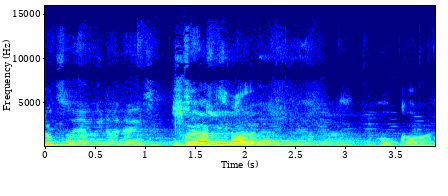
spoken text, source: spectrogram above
सोयाबीन और राइस सोयाबीन और ओ गॉड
